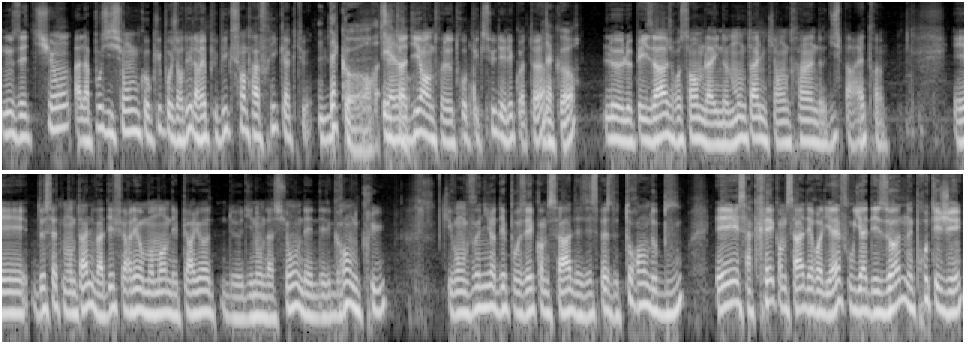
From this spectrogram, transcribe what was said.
nous étions à la position qu'occupe aujourd'hui la République Centrafrique actuelle. D'accord. Alors? C'est-à-dire entre le tropique sud et l'équateur. D'accord. Le, le paysage ressemble à une montagne qui est en train de disparaître. Et de cette montagne va déferler au moment des périodes de- d'inondation des, des grandes crues qui vont venir déposer comme ça des espèces de torrents de boue. Et ça crée comme ça des reliefs où il y a des zones protégées,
